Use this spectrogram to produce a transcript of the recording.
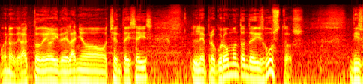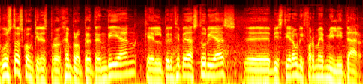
bueno, del acto de hoy del año 86, le procuró un montón de disgustos. Disgustos con quienes, por ejemplo, pretendían que el príncipe de Asturias eh, vistiera uniforme militar.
